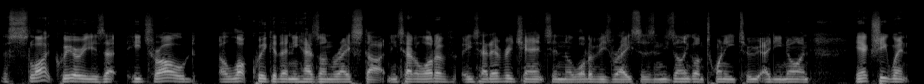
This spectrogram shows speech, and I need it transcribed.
the slight query is that he trialled a lot quicker than he has on race start, and he's had a lot of he's had every chance in a lot of his races, and he's only gone twenty two eighty nine. He actually went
